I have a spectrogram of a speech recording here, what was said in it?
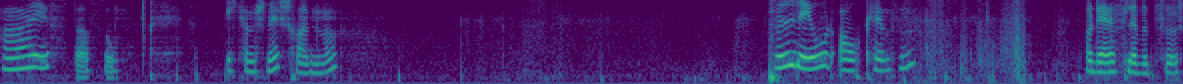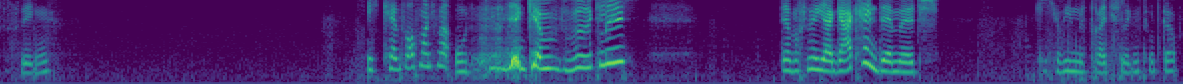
heißt das so? Ich kann schnell schreiben, ne? Will Leo auch kämpfen? Oh, der ist Level 12, deswegen. Ich kämpfe auch manchmal. Oh, der kämpft wirklich? Der macht mir ja gar kein Damage. Okay, ich habe ihn mit drei Schlägen tot gehabt.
